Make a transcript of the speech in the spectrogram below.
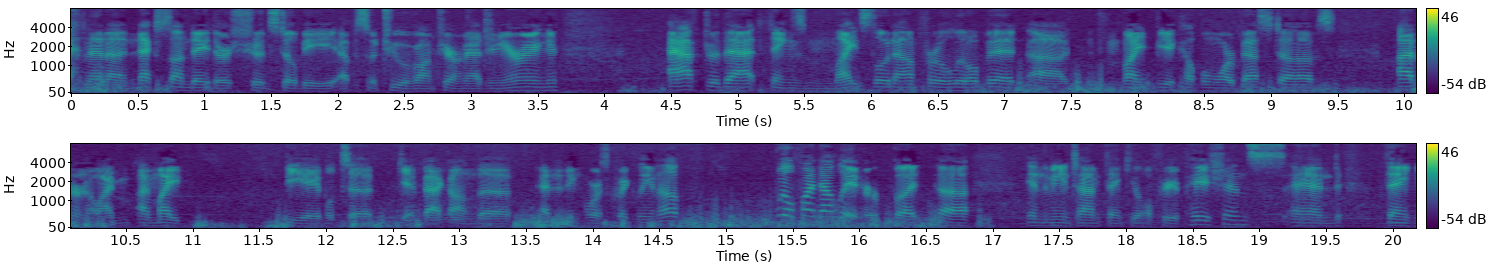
And then uh, next Sunday there should still be episode two of Armchair Imagineering. After that, things might slow down for a little bit. Uh, might be a couple more best ofs. I don't know. I, I might be able to get back on the editing horse quickly enough. We'll find out later. But uh, in the meantime, thank you all for your patience, and thank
